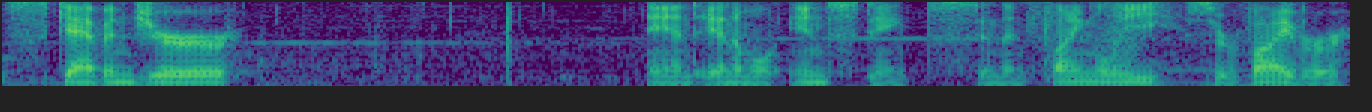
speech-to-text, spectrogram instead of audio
scavenger, and animal instincts. And then finally, survivor.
